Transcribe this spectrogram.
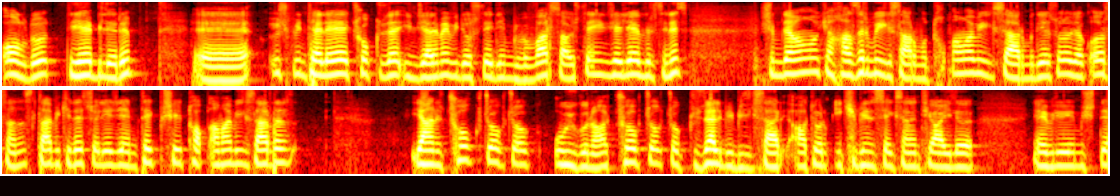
oldu diyebilirim. Ee, 3000 TL'ye çok güzel inceleme videosu dediğim gibi varsa üstte inceleyebilirsiniz. Şimdi devam ki hazır bilgisayar mı toplama bilgisayar mı diye soracak olursanız tabii ki de söyleyeceğim tek bir şey toplama bilgisayardır. Yani çok çok çok uyguna, çok çok çok güzel bir bilgisayar atıyorum 2080 Ti'lı ne bileyim işte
